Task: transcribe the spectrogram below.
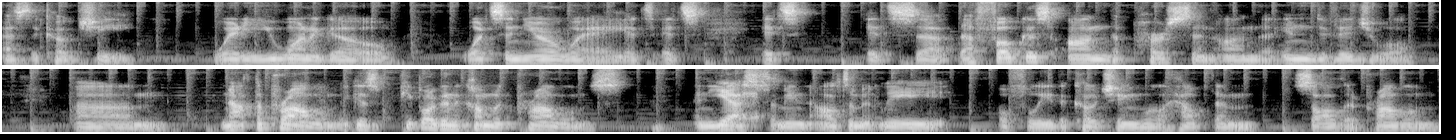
as the coachee where do you want to go what's in your way it's it's it's it's uh, a focus on the person on the individual um, not the problem because people are going to come with problems. And yes i mean ultimately hopefully the coaching will help them solve their problem.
